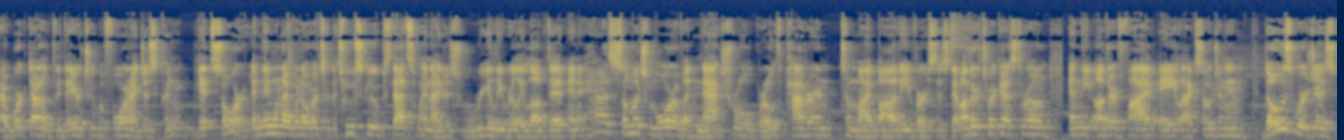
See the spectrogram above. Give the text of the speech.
I worked out the day or two before and I just couldn't get sore. And then when I went over to the two scoops, that's when I just really, really really loved it. And it has so much more of a natural growth pattern to my body versus the other turkesterone and the other 5A laxogenin. Those were just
